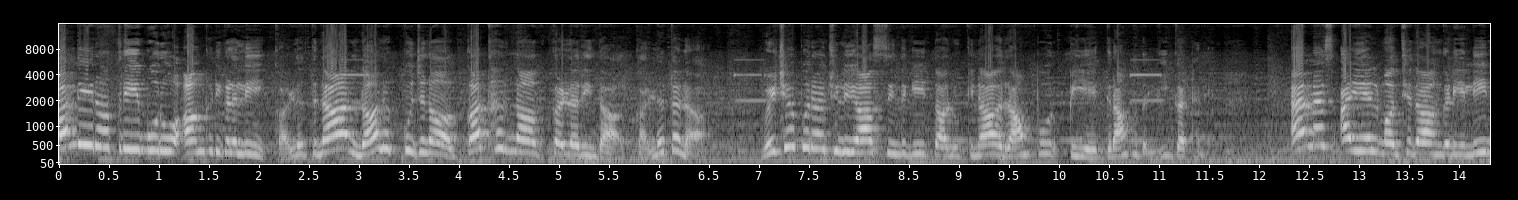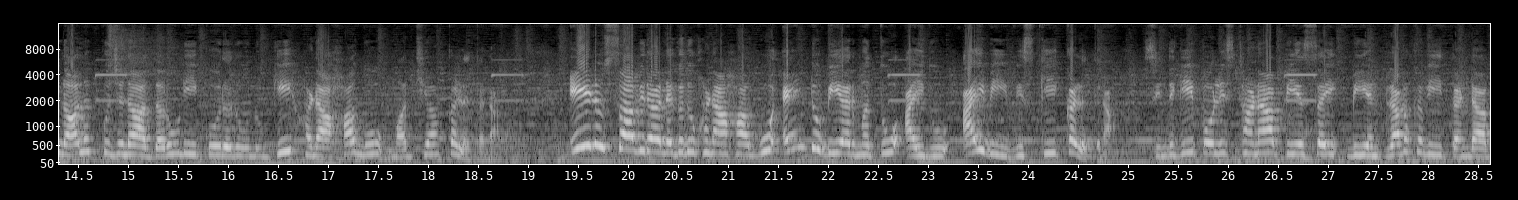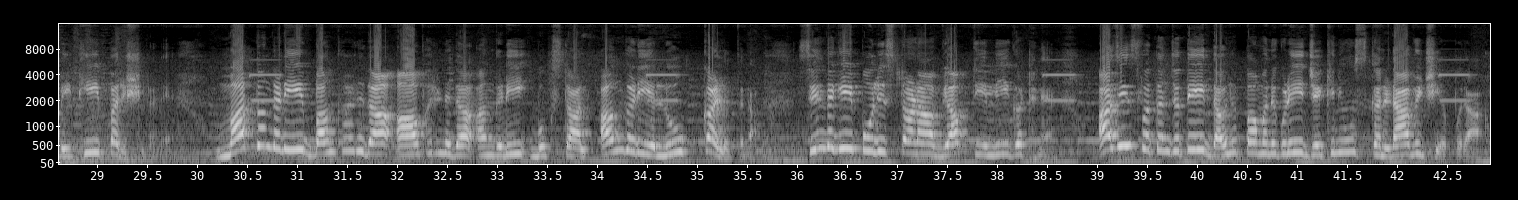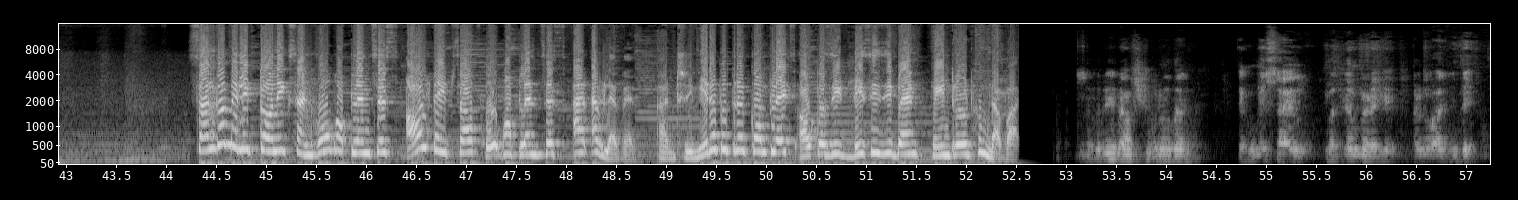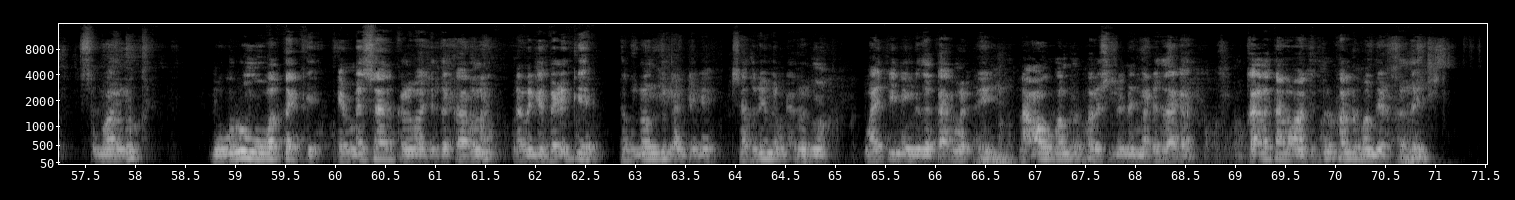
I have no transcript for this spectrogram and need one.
ಒಂದೇ ರಾತ್ರಿ ಮೂರು ಅಂಗಡಿಗಳಲ್ಲಿ ಕಳ್ಳತನ, ನಾಲ್ಕು ಜನ ಕಥರ್ನ ಕಳ್ಳರಿಂದ ಕಳ್ಳತನ. ವಿಜಯಪುರ ಜಿಲ್ಲೆಯ ಸಿಂದಗಿ ತಾಲೂಕಿನ ರಾಂಪುರ್ ಪಿಎ ಗ್ರಾಮದಲ್ಲಿ ಘಟನೆ. ಎಂಎಸ್ಐಎಲ್ ಮದ್ಯದ ಅಂಗಡಿಯಲ್ಲಿ ನಾಲ್ಕು ಜನ ದರೋಡಿಕೋರರು ನುಗ್ಗಿ ಹಣ ಹಾಗೂ ಮದ್ಯ ಕಳ್ಳತನ. ಏಳು ಸಾವಿರ ನಗದು ಹಣ ಹಾಗೂ ಎಂಟು ಬಿಯರ್ ಮತ್ತು ಐದು ಐವಿ ವಿಸ್ಕಿ ಕಳ್ಳತನ. ಸಿಂದಗಿ ಪೊಲೀಸ್ ಠಾಣಾ ಪಿಎಸ್ಐ ಬಿಎನ್ ರವಕವಿ ತಂಡ ಭೇಟಿ ಪರಿಶೀಲನೆ. ಮತ್ತೊಂದೆಡೆ ಬಂಗಾರದ ಆಭರಣದ ಅಂಗಡಿ ಬುಕ್ ಸ್ಟಾಲ್ ಅಂಗಡಿಯಲ್ಲೂ ಕಳ್ಳತನ ಸಿಂದಗಿ ಪೊಲೀಸ್ ಠಾಣಾ ವ್ಯಾಪ್ತಿಯಲ್ಲಿ ಘಟನೆ ಅಜಿತ್ ಸ್ವತನ್ ಜೊತೆ Daulappa Managuli JK news Kannada Vijayapura Sangam electronics and home appliances all types of home appliances are available and Shri Veerabhadra complex opposite DCC bank main road Humnabad Sudhir ರಾಷ್ಟ್ರಪ್ರೋದರ್ ಎಗ್ಮಿಸೈಲ್ ಮಧ್ಯಮಗಳಿಗೆ ಕಡುವಾಗಿದೆ ಸುಮಾರು ಮೂರು ಮೂವತ್ತಕ್ಕೆ ಎಂಎಸ್ಐಲ್ ಕಳುವಾಗಿದ್ದ ಕಾರಣ ನನಗೆ ಬೆಳಿಗ್ಗೆ ಹನ್ನೊಂದು ಗಂಟೆಗೆ ಸದರಿ ಮಂಡಳಿಯನ್ನು ಮಾಹಿತಿ ನೀಡಿದ ಕಾರಣಕ್ಕೆ ನಾವು ಬಂದು ಪರಿಶೀಲನೆ ಮಾಡಿದಾಗ ಕಳ್ಳತನವಾಗಿದ್ದು ಕಂಡು ಬಂದಿರ್ತದೆ.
